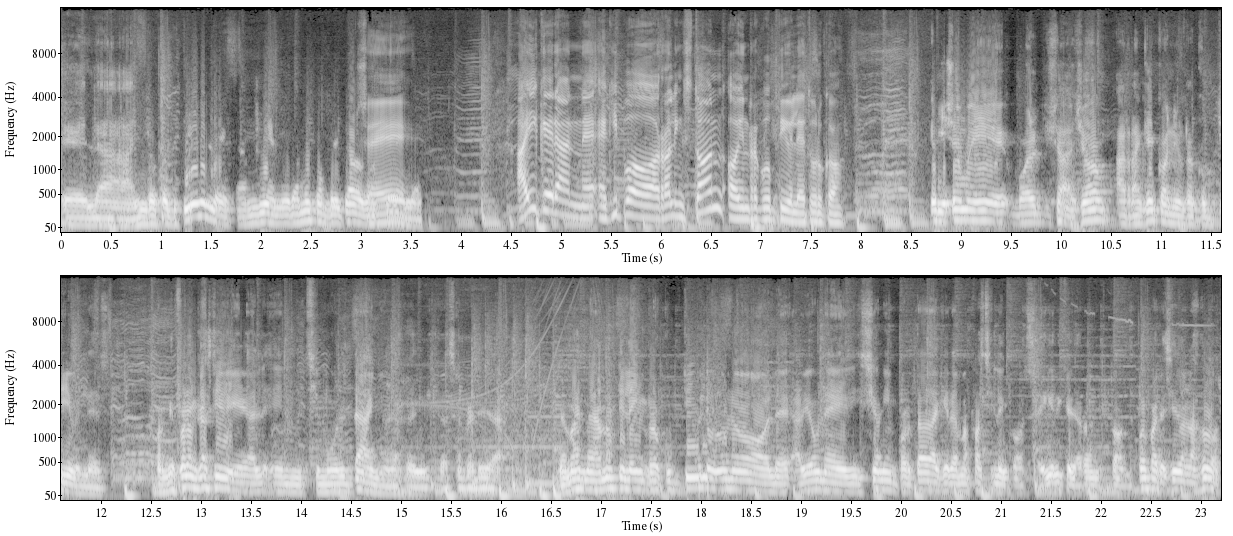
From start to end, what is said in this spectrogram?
eh, La Indestructible, también era muy complicado. Sí. ¿Ahí que eran eh, equipo Rolling Stone o Irrecuptible, Turco? Yo me ya, yo arranqué con Irrecuptibles, porque fueron casi en simultáneo las revistas en realidad. Además, nada más que la Irrecuptible, uno le- había una edición importada que era más fácil de conseguir que la Rolling Stone. Fue parecido en las dos.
